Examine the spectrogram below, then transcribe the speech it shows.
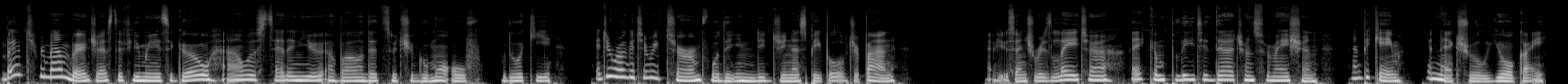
But remember, just a few minutes ago, I was telling you about the Tsuchigumo of Fudoki, a derogatory term for the indigenous people of Japan. A few centuries later, they completed their transformation and became an actual yokai.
